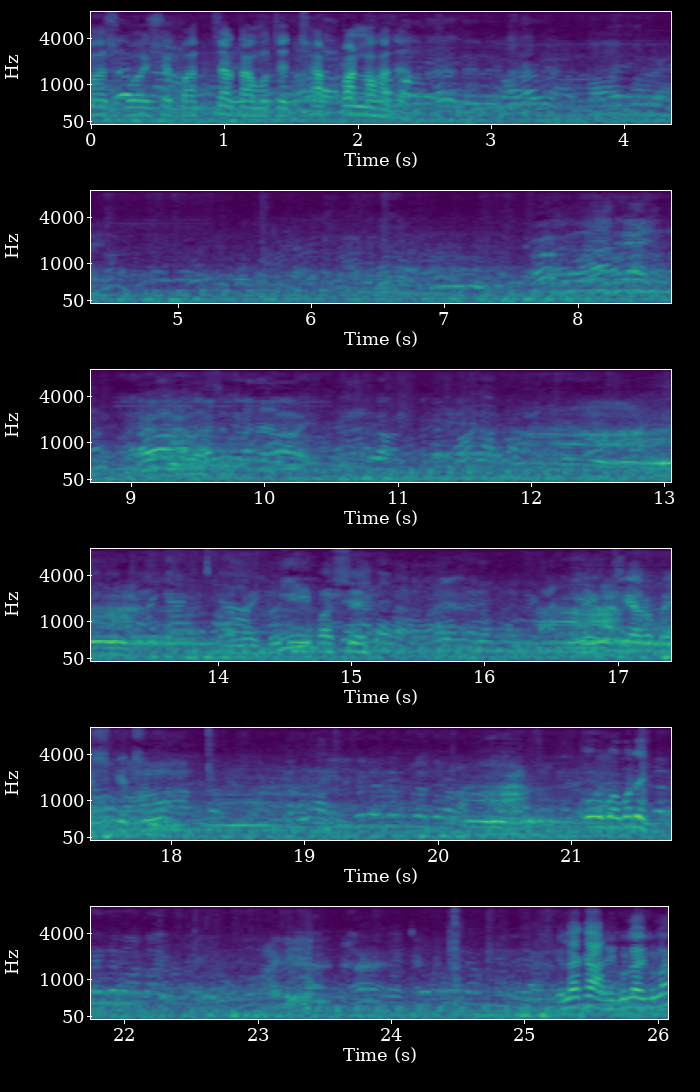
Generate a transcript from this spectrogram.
মাস বয়সে বাচ্চার দাম হচ্ছে ছাপ্পান্ন হাজার। এই পাশে দেখছি আরও বেশ কিছু। ও বাবা রে। এলাকার এগুলা এগুলা?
